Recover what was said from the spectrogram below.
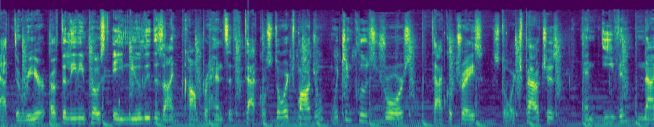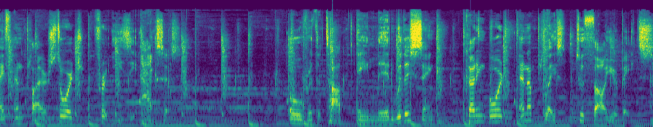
At the rear of the leaning post, a newly designed comprehensive tackle storage module, which includes drawers, tackle trays, storage pouches, and even knife and plier storage for easy access. Over the top, a lid with a sink, cutting board, and a place to thaw your baits.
